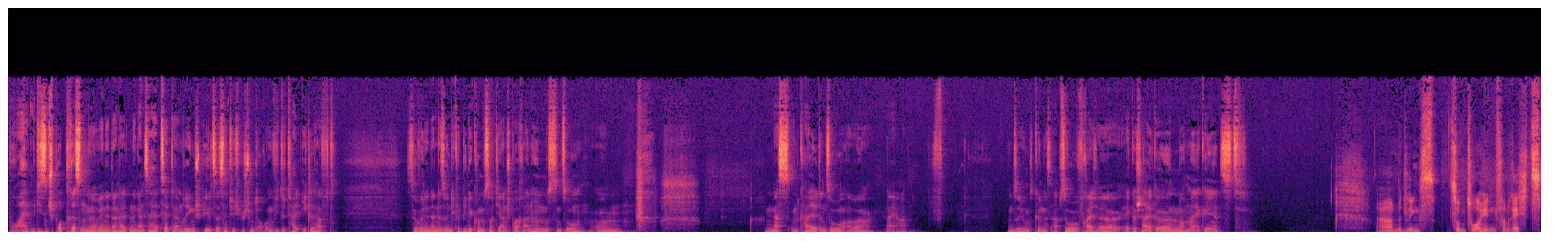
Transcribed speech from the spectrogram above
Boah, halt mit diesen Sportdressen, ne? wenn du dann halt eine ganze Halbzeit da im Regen spielst, das ist natürlich bestimmt auch irgendwie total ekelhaft. So, wenn du dann so in die Kabine kommst, noch die Ansprache anhören musst und so. Ähm, nass und kalt und so, aber naja. Unsere Jungs können das ab. So, Frei, äh, Ecke Schalke, nochmal Ecke jetzt. Ja, mit links zum Tor hin von rechts.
